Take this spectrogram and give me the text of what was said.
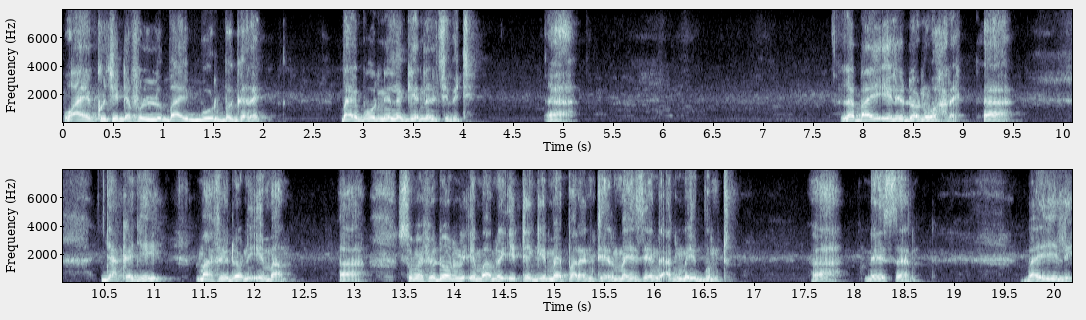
waaye ku ci deful lu bàyyi buur bëgg rek bàyyi buur ni la génnal ci biti waaw la bàyyi ili doon wax rek waaw jàkka ji maa fi doon imaam waaw su ma fi doonul imaam rek itte gi may parenteer may zeng ak may bunt waaw ndeysaan bàyyi ili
